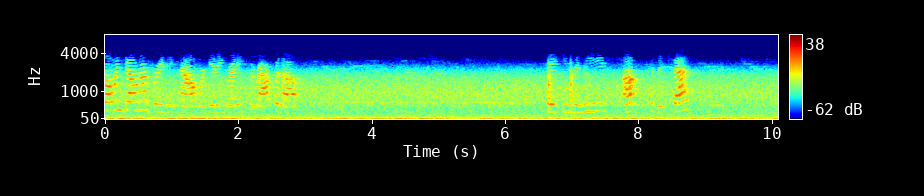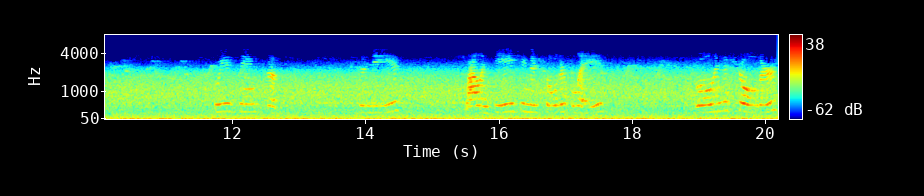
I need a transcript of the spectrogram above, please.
slowing down our breathing now. We're getting ready to wrap it up. Taking the knees up to the chest. Squeezing the, the knees while engaging the shoulder blades. Rolling the shoulders.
